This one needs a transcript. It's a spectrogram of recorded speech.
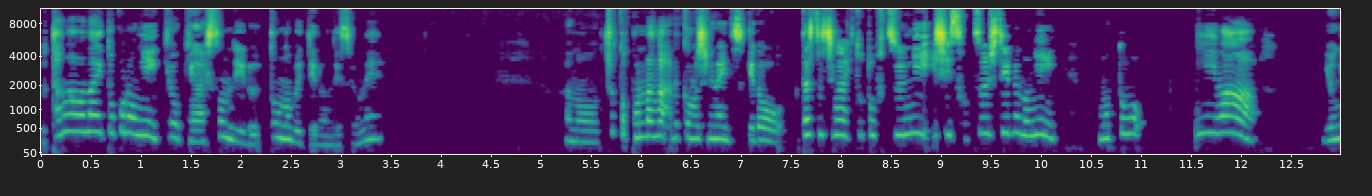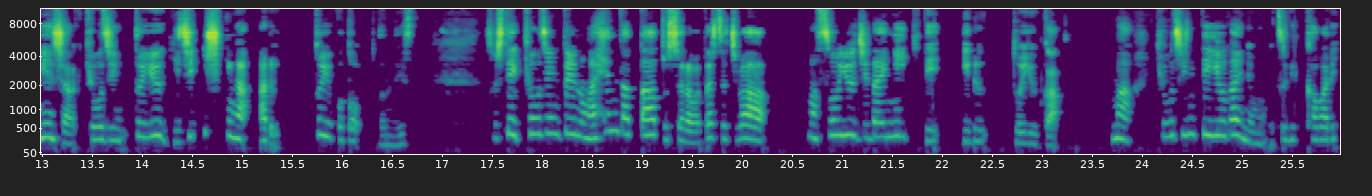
疑わないところに狂気が潜んでいると述べているんですよね。あの、ちょっと混乱があるかもしれないですけど、私たちが人と普通に意思疎通しているのに、元には預言者、狂人という疑似意識があるということなんです。そして狂人というのが変だったとしたら私たちは、まあそういう時代に生きているというか、まあ狂人っていう概念も移り変わり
